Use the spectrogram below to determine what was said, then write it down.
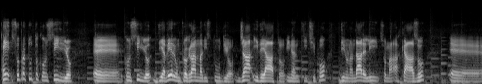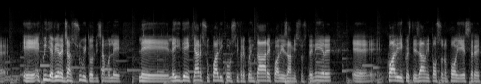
E soprattutto consiglio eh, consiglio di avere un programma di studio già ideato in anticipo, di non andare lì insomma a caso eh, e, e, quindi avere già subito diciamo, le, le, le, idee chiare su quali corsi frequentare, quali esami sostenere, eh, quali di questi esami possono poi essere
